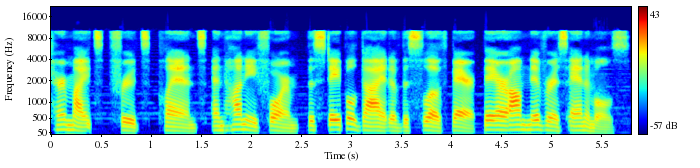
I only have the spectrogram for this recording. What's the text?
Termites, fruits, plants, and honey form the staple diet of the sloth bear. They are omnivorous animals.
